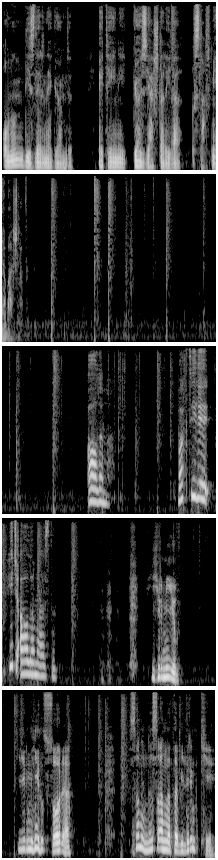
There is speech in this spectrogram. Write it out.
onun dizlerine gömdü. Eteğini gözyaşlarıyla ıslatmaya başladı. Ağlama. Vaktiyle hiç ağlamazdın. 20 yıl. 20 yıl sonra. Sana nasıl anlatabilirim ki?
